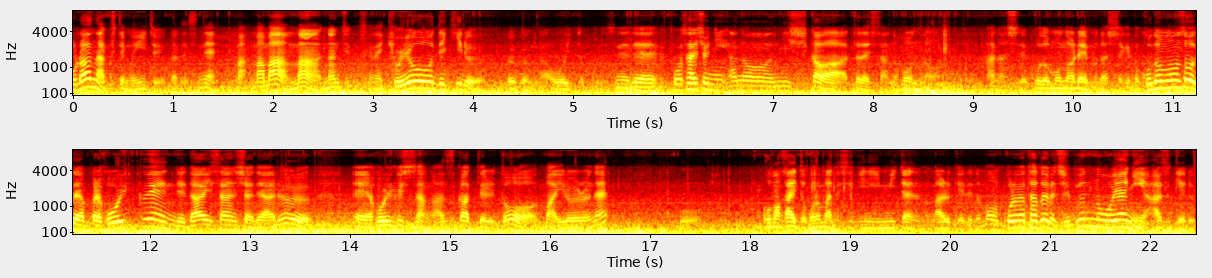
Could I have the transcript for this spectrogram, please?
取らなくてもいいというかですね。ままあまあまあ何て言うんですかね。許容できる部分が多いと思うんですね。でこう最初にあの西川忠さんの本の話で子供の例も出したけど子供もそうでやっぱり保育園で第三者である、えー、保育士さんが預かってるとまあいろいろねこう細かいところまで責任みたいなのがあるけれどもこれが例えば自分の親に預ける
